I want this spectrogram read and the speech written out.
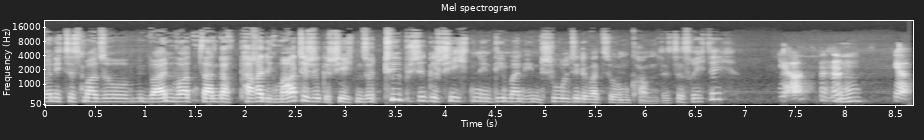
wenn ich das mal so mit meinen Worten sagen darf, paradigmatische Geschichten, so typische Geschichten, in die man in Schulsituationen kommt. Ist das richtig? Ja. Mhm. Mhm. Ja.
